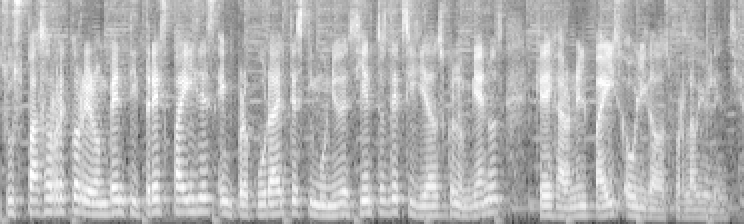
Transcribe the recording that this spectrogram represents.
sus pasos recorrieron 23 países en procura del testimonio de cientos de exiliados colombianos que dejaron el país obligados por la violencia.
